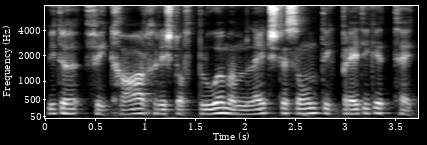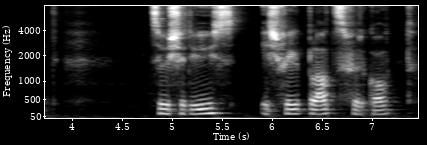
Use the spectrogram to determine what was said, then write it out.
Wie der Vikar Christoph Blum am letzten Sonntag predigt hat, zwischen uns ist viel Platz für Gott.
